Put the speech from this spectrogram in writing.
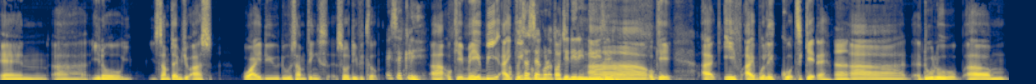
and uh, you know sometimes you ask why do you do something so difficult? Exactly. Ah, okay, maybe I Apa can. sahaja yang kau nak torture diri sendiri sih? Ah, okay. Uh, if I boleh quote sikit eh, Ah. uh, dulu um,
